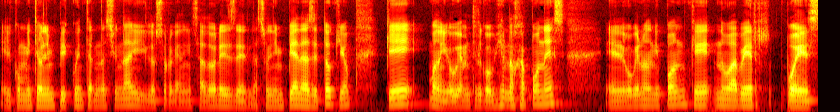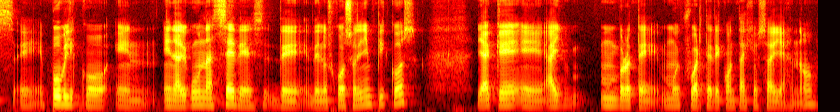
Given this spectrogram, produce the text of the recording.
el Comité Olímpico Internacional y los organizadores de las Olimpiadas de Tokio que, bueno, y obviamente el gobierno japonés, el gobierno nipón, que no va a haber pues eh, público en, en, algunas sedes de, de, los Juegos Olímpicos, ya que hay un brote muy fuerte de contagios allá, ¿no?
